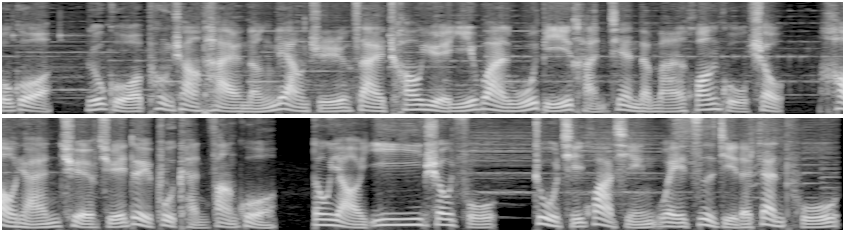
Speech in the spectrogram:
不过，如果碰上太能量值在超越一万无比罕见的蛮荒古兽，浩然却绝对不肯放过，都要一一收服，助其化形为自己的战仆。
